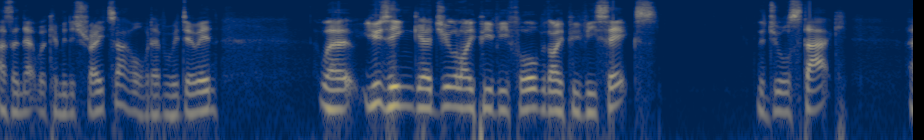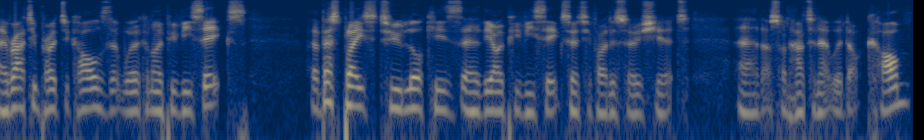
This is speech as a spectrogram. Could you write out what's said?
as a network administrator or whatever we're doing. We're using uh, dual IPv4 with IPv6, the dual stack, uh, routing protocols that work on IPv6. The best place to look is uh, the IPv6 Certified Associate. Uh, that's on howtonetwork.com.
